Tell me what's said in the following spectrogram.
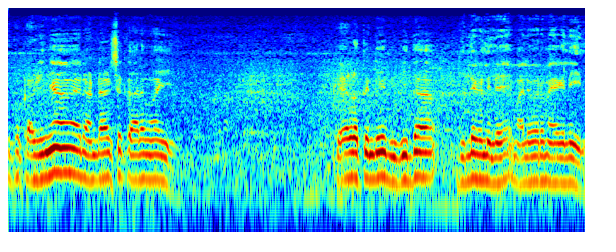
ഇപ്പോൾ കഴിഞ്ഞ രണ്ടാഴ്ചക്കാലമായി കേരളത്തിന്റെ വിവിധ ജില്ലകളിലെ മലയോര മേഖലയിൽ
